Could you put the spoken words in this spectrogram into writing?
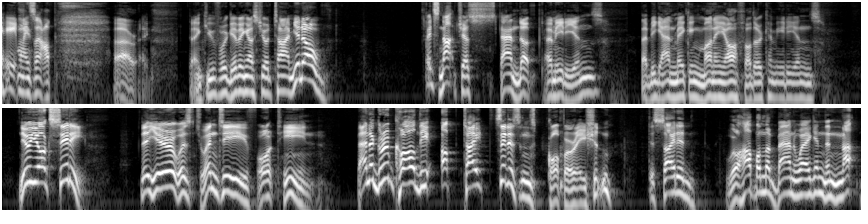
I hate myself. All right. Thank you for giving us your time. You know, it's not just stand up comedians that began making money off other comedians. New York City. The year was 2014. and a group called the Uptight Citizens Corporation decided we'll hop on the bandwagon and not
